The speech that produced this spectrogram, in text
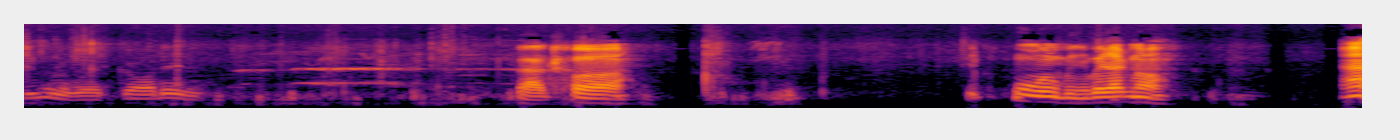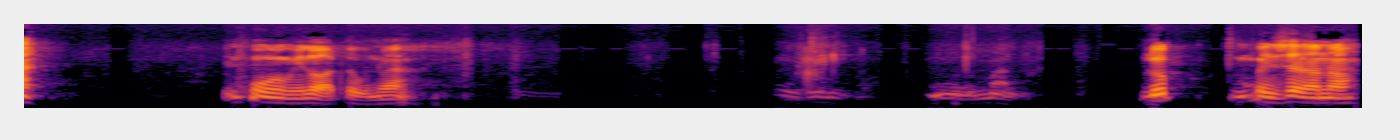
ยิ้มระเบิดก็ได้ปากท่อปิดหูมันเป็นไปยักเนาะฮะปิดหูมีหลอดตุ่นวะ มูน้ำมัน ลุบ ไปซะแล้วเนาะ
